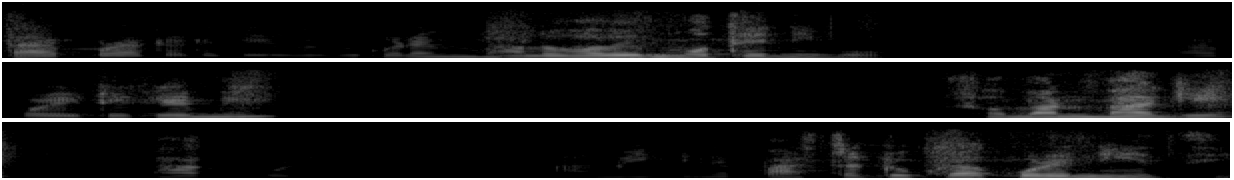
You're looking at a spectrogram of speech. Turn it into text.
তারপর আটাটাকে এভাবে করে আমি ভালোভাবে মথে নিব। তারপর এটাকে আমি সমান ভাগে ভাগ করে নিই। আমি এখানে পাঁচটা টুকরা করে নিয়েছি।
